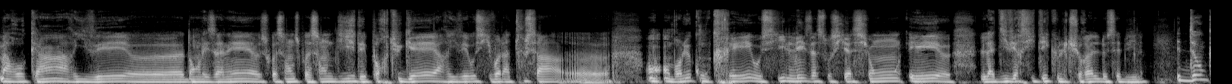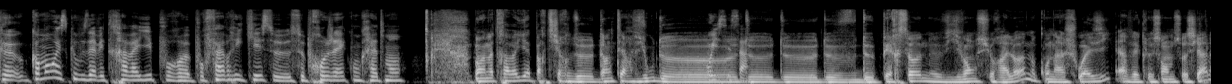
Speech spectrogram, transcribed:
marocain arrivé euh, dans les années 60 70 des portugais arrivés aussi voilà tout ça en, banlieue qu'on crée aussi les associations et la diversité culturelle de cette ville. Donc, comment est-ce que vous avez travaillé pour, pour fabriquer ce, projet concrètement? On a travaillé à partir d'interviews de, Oui, c'est ça. de, de, de, de personnes vivant sur Alonne qu'on a choisi avec le centre social.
